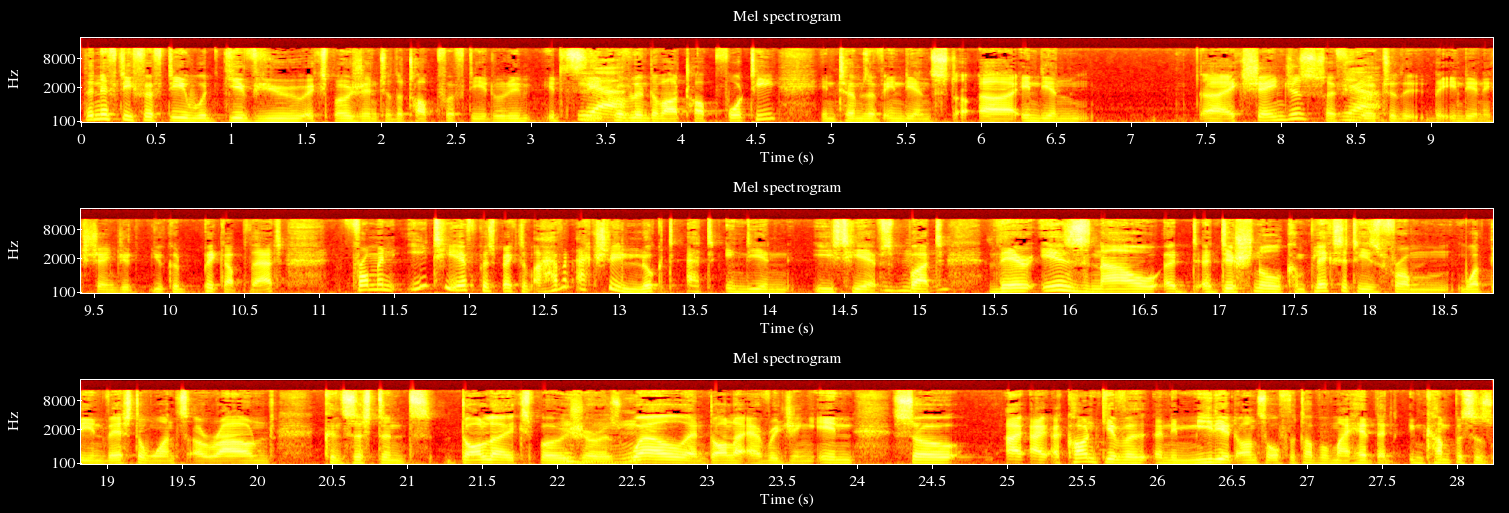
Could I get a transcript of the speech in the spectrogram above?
the Nifty 50 would give you exposure into the top 50. It would, it's the Yeah. equivalent of our top 40 in terms of Indian sto- uh, Indian uh, exchanges. So if you go to the, the Indian exchange, you, you could pick up that. From an ETF perspective, I haven't actually looked at Indian ETFs, mm-hmm. but there is now ad- additional complexities from what the investor wants around consistent dollar exposure as mm-hmm. well and dollar averaging in. So I, I- can't give a, an immediate answer off the top of my head that encompasses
